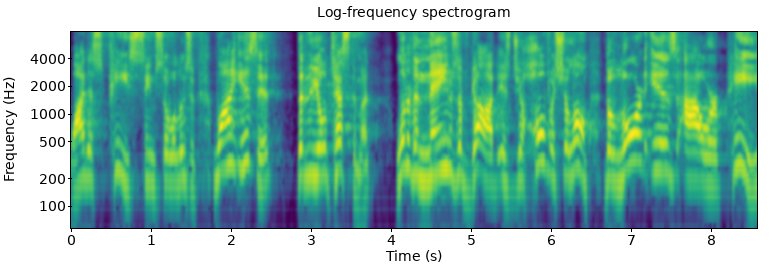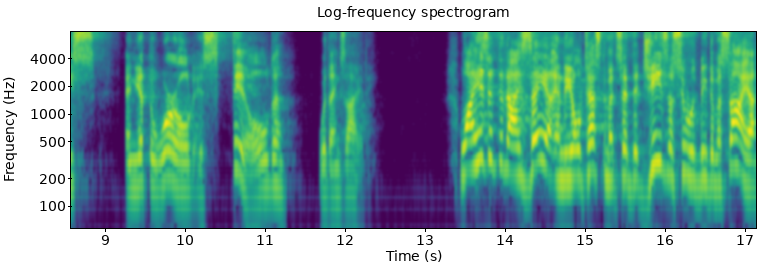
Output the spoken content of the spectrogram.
Why does peace seem so elusive? Why is it that in the Old Testament, one of the names of God is Jehovah Shalom? The Lord is our peace, and yet the world is filled with anxiety. Why is it that Isaiah in the Old Testament said that Jesus, who would be the Messiah,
